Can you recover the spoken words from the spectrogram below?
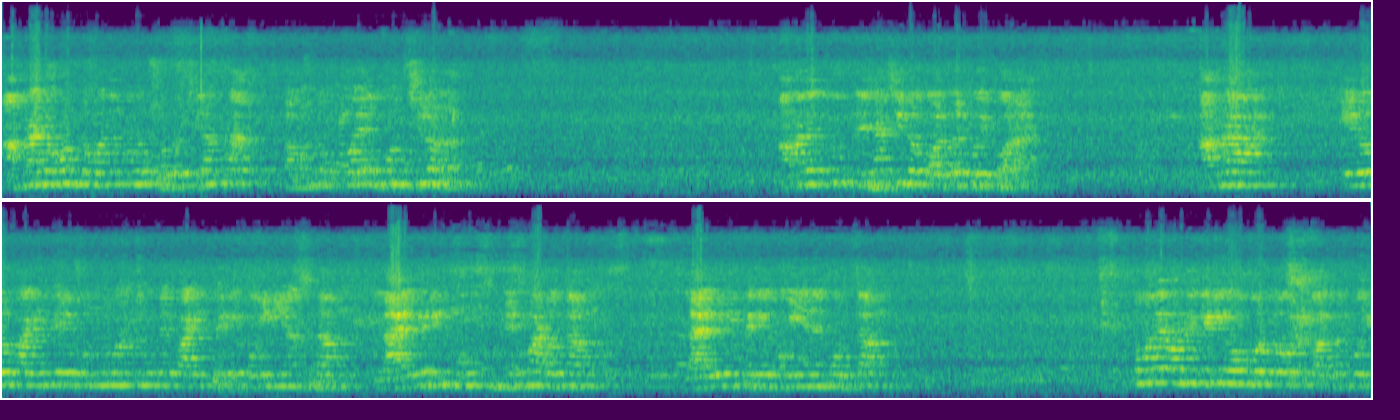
আমরা যখন তোমাদের মতো ছোট ছিলাম না, তখন তো মোবাইল ফোন ছিল না। আমাদের খুব নেশা ছিল গল্পের বই পড়ার। আমরা এলোর বাড়িতে বন্ধু বান্ধবদের বাড়ি থেকে বই নিয়ে আসতাম লাইব্রেরি মেম্বার হতাম লাইব্রেরি থেকে বই এনে পড়তাম। তোমাদের অনেকেরই ও বলল গল্পের বই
